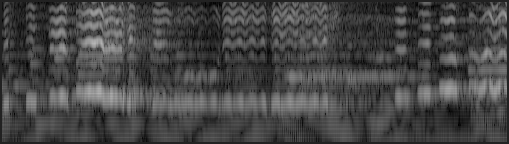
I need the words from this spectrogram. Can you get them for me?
Des im Mese gebelune dich, des im Mese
